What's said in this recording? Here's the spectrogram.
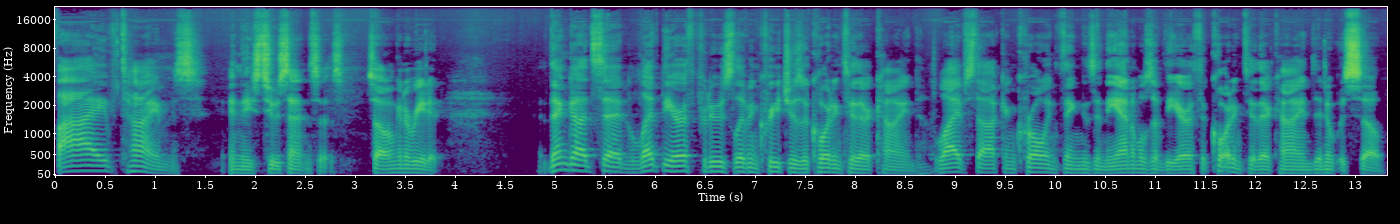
five times in these two sentences. So I'm going to read it. Then God said, Let the earth produce living creatures according to their kind, livestock and crawling things, and the animals of the earth according to their kind. And it was so.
